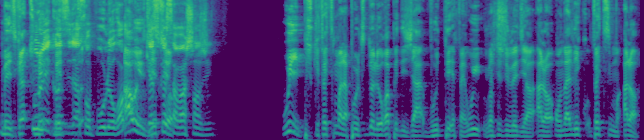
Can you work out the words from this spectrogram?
mais Tous mais- les mais- candidats sont pour l'Europe. Ah oui, Qu'est-ce que sûr. ça va changer? Oui, puisqu'effectivement, la politique de l'Europe est déjà votée. Enfin, oui, je vois ce que je veux dire. Alors, on a les... Effectivement. Alors,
